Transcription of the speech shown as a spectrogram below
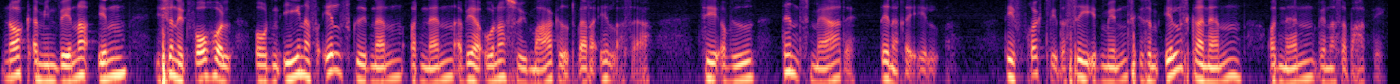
nok af mine venner inde i sådan et forhold, hvor den ene er forelsket i den anden, og den anden er ved at undersøge markedet, hvad der ellers er, til at vide, den smerte, den er reel. Det er frygteligt at se et menneske, som elsker en anden, og den anden vender sig bare væk.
